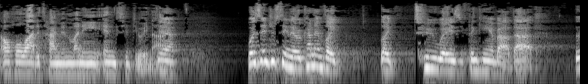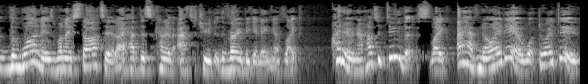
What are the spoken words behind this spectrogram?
a whole lot of time and money into doing that. Yeah. It's interesting. Were kind of like like two ways of thinking about that. The one is when I started, I had this kind of attitude at the very beginning of like, I don't know how to do this. Like, I have no idea. What do I do?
